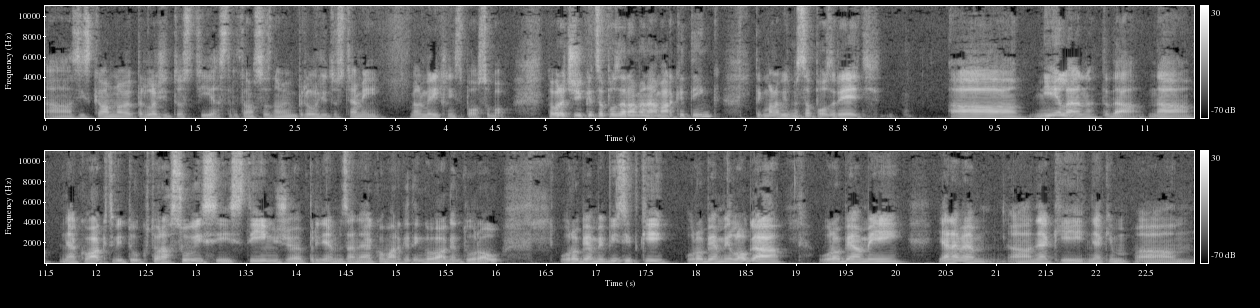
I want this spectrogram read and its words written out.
a získavam nové príležitosti a stretávam sa s novými príležitosťami veľmi rýchlým spôsobom. Dobre, čiže keď sa pozeráme na marketing, tak mali by sme sa pozrieť nie len teda na nejakú aktivitu, ktorá súvisí s tým, že prídem za nejakou marketingovou agentúrou, urobia mi vizitky, urobia mi loga, urobia mi, ja neviem, nejaký, nejaký um,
